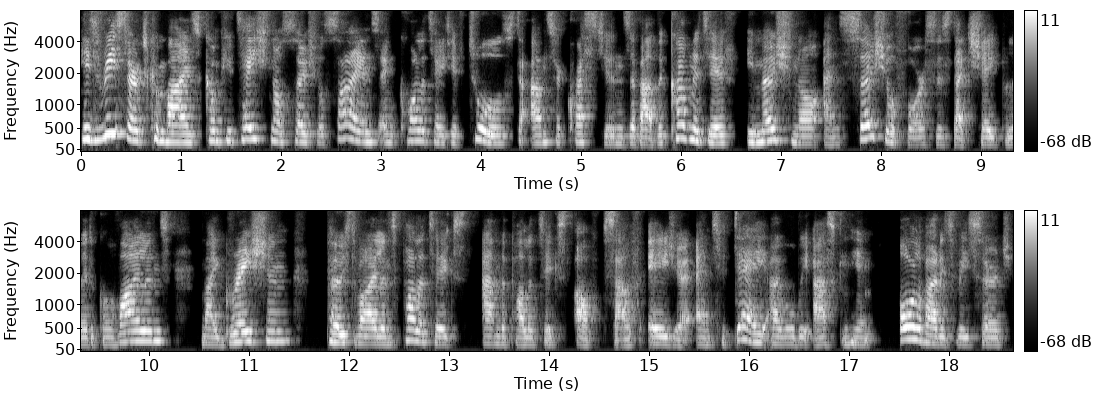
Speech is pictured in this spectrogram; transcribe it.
His research combines computational social science and qualitative tools to answer questions about the cognitive, emotional, and social forces that shape political violence, migration, post violence politics and the politics of South Asia. And today I will be asking him all about his research,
